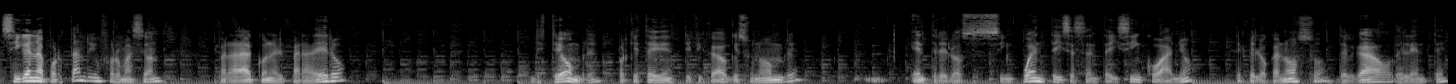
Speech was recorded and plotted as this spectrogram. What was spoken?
sigan aportando información para dar con el paradero de este hombre, porque está identificado que es un hombre entre los 50 y 65 años, de pelo canoso, delgado, de lente,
